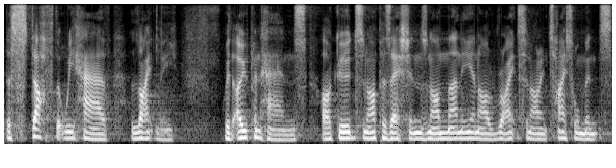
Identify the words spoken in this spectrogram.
the stuff that we have lightly with open hands, our goods and our possessions and our money and our rights and our entitlements,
